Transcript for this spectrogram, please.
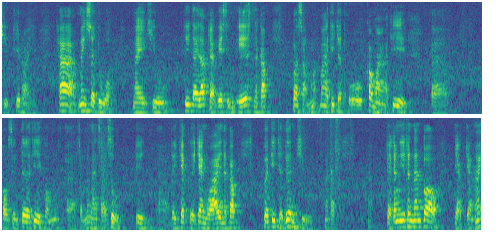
ฉีดที่ไหนถ้าไม่สะดวกในคิวที่ได้รับจาก SMS นะครับก็สามารถที่จะโทรเข้ามาที่ call center ที่ของอสำนักงานสาธารณสุขที่ได้แจ้งเคยแจ้งไว้นะครับ เพื่อที่จะเลื่อนคิวนะครับ แต่ทั้งนี้ทั้งนั้นก็อยากจะให้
